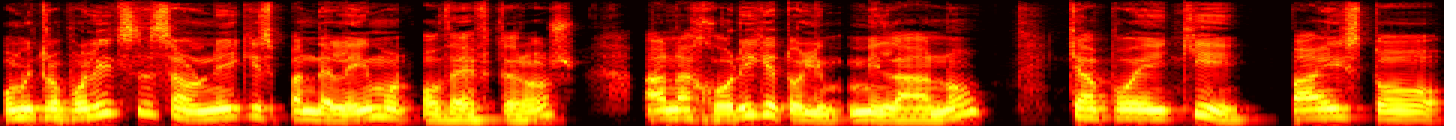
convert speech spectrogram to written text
ο Μητροπολίτης Θεσσαλονίκης Παντελεήμων ο Δεύτερος αναχωρεί για το Μιλάνο και από εκεί πάει στο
